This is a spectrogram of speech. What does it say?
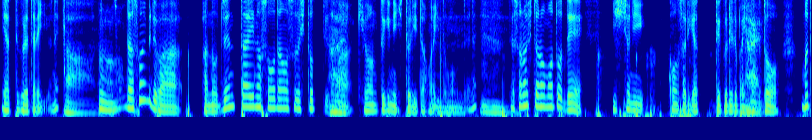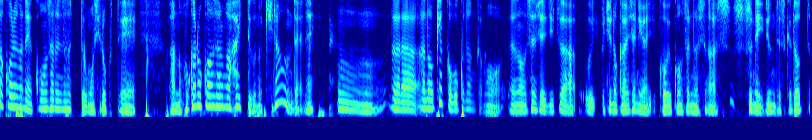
やってくれたらいいよね。ああ、う。なんるほど。だからそういう意味では、あの、全体の相談をする人っていうのはは、基本的に一人いた方がいいと思うんだよね。うん。で、その人のもとで、一緒にコンサルやってくれればいいんだけど、またこれがね、コンサルにとって面白くて、あの、他のコンサルが入ってくるの嫌うんだよね。うん、うん。だから、あの、結構僕なんかも、あの、先生実はう、うちの会社にはこういうコンサルの人がすすでにいるんですけど、って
